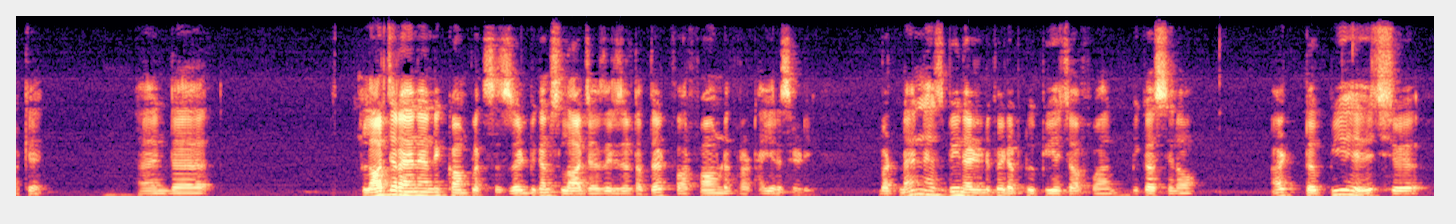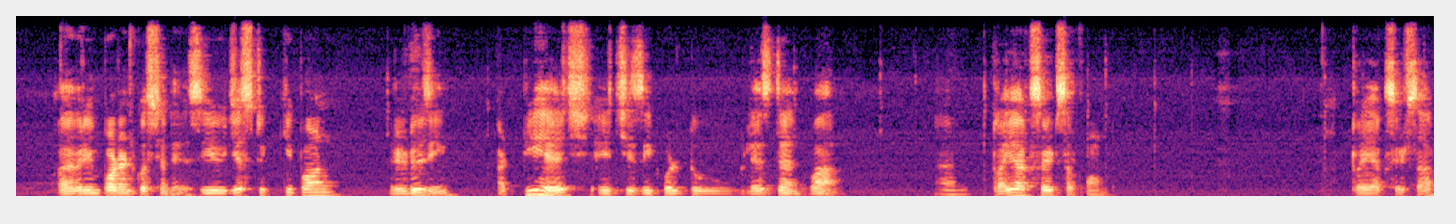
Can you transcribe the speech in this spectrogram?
okay. And uh, larger ionic complexes so it becomes larger as a result of that for formed for higher acidity but none has been identified up to pH of 1 because you know at pH uh, a very important question is you just keep on reducing. At pH which is equal to less than 1 and trioxides are formed. Trioxides are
